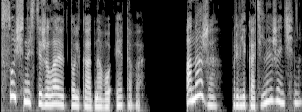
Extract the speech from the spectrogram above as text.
в сущности желают только одного этого. Она же, привлекательная женщина,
